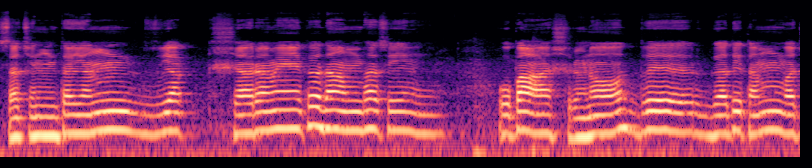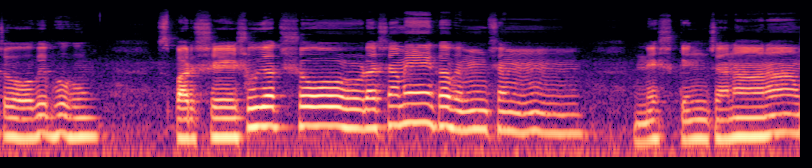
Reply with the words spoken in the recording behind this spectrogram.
सचिन्तयन् व्यक्षरमेकदाम्भसि उपाश्रृणोद्विर्गदितं वचो विभुः। स्पर्शेषु यत् षोडशमेकविंशं निष्किञ्चनानां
